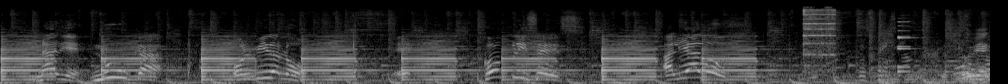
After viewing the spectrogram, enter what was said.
Nadie, nunca. Olvídalo. Eh, cómplices, aliados. Muy bien.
